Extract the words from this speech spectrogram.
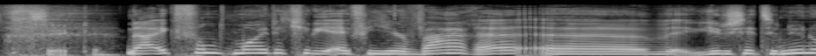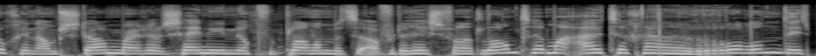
Zeker. Nou, ik vond het mooi dat jullie even hier waren. Eh, jullie zitten nu nog in Amsterdam, maar zijn jullie nog van plan om het over de rest van het land helemaal uit te gaan rollen, dit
